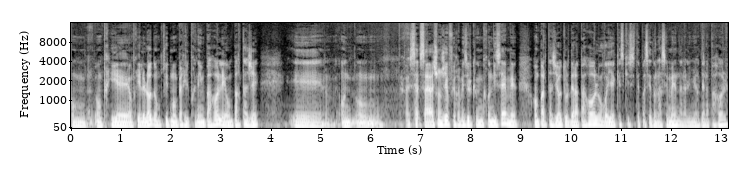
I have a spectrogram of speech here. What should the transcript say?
On, on priait, on priait les laudes. Ensuite, mon père, il prenait une parole et on partageait. Et on, on- ça, ça a changé au fur et à mesure qu'on grandissait, mais on partageait autour de la parole. On voyait qu'est-ce qui s'était passé dans la semaine à la lumière de la parole.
